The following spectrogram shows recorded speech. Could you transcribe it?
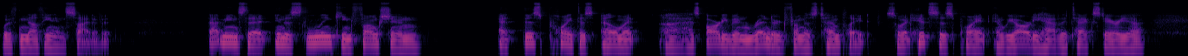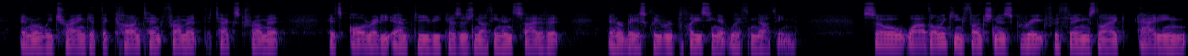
with nothing inside of it. That means that in this linking function, at this point, this element uh, has already been rendered from this template. So it hits this point and we already have the text area. And when we try and get the content from it, the text from it, it's already empty because there's nothing inside of it. And we're basically replacing it with nothing. So while the linking function is great for things like adding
